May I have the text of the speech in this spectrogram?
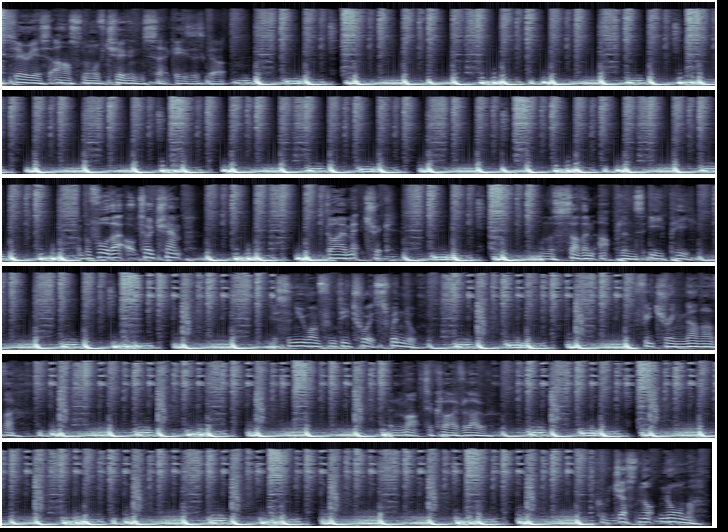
Serious arsenal of tunes that Geezer's got. Before that, Octo Champ, Diametric on the Southern Uplands EP. It's the new one from Detroit Swindle, featuring none other than Mark de Clive-Lowe. It's called Just Not Norma.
